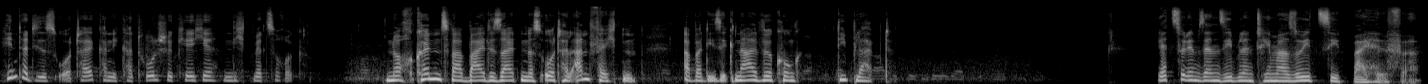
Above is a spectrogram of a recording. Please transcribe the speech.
Hinter dieses Urteil kann die katholische Kirche nicht mehr zurück. Noch können zwar beide Seiten das Urteil anfechten, aber die Signalwirkung, die bleibt. Jetzt zu dem sensiblen Thema Suizidbeihilfe.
